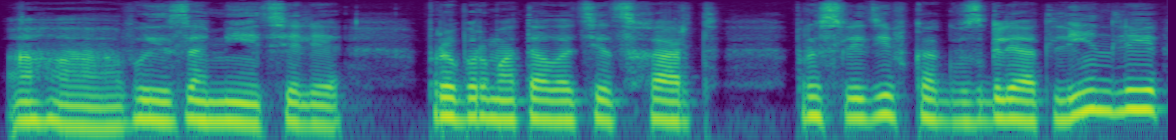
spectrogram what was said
«Ага, вы заметили», — пробормотал отец Харт, проследив, как взгляд Линдли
